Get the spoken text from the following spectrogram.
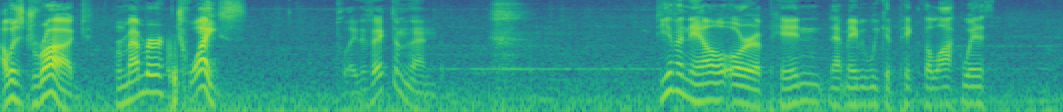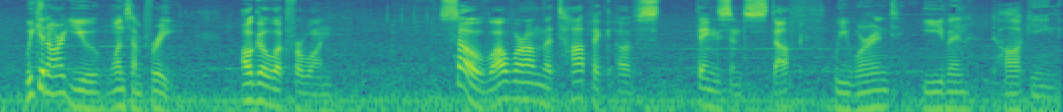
I was drugged, remember? Twice. Play the victim then. Do you have a nail or a pin that maybe we could pick the lock with? We can argue once I'm free. I'll go look for one. So, while we're on the topic of s- things and stuff, We weren't even talking.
